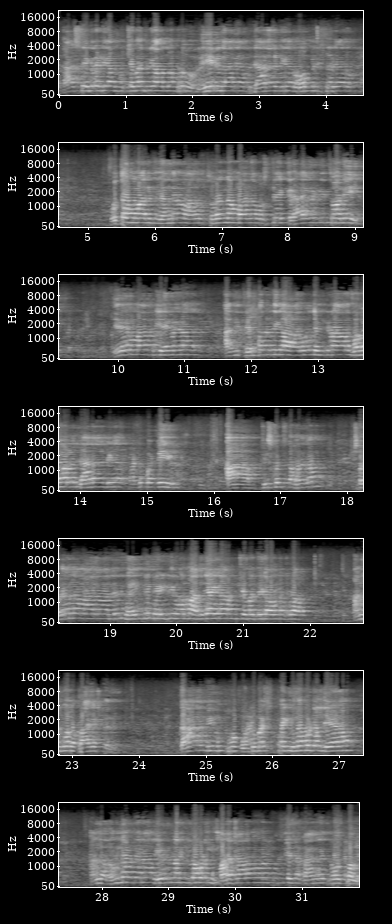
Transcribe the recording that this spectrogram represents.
రాజశేఖర రెడ్డి గారు ముఖ్యమంత్రిగా ఉన్నప్పుడు నేను కానీ అప్పుడు జానారెడ్డి గారు హోమ్ మినిస్టర్ గారు ఉత్తమ్ కుమార్ రెడ్డి అందరం ఆ రోజు సురంగం మార్గం వస్తే గ్రావిటీతోని ఏం మార్పు ఏమైనా అది టెంపరీగా ఆ రోజు ఎంపికరాల సమయంలో జానారెడ్డి గారు పట్టుబట్టి ఆ తీసుకొచ్చిన పథకం. సురంగ మార్గం అనేది నైన్టీన్ ఎయిటీ వన్ అంజయ్ గారు ముఖ్యమంత్రిగా ఉన్నప్పుడు అనుకున్న ప్రాజెక్ట్ అది. దాన్ని మీరు ము- కిలోమీటర్లు చేయడం అందులో రెండవ జనాలు ఏడున్నర కిలోమీటర్లు మన కాలంలో పూర్తి చేసిన కాంగ్రెస్ ప్రభుత్వం.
